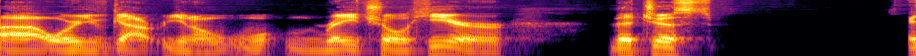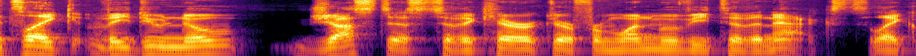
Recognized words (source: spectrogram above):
uh, or you've got you know Rachel here that just it's like they do no justice to the character from one movie to the next. Like,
